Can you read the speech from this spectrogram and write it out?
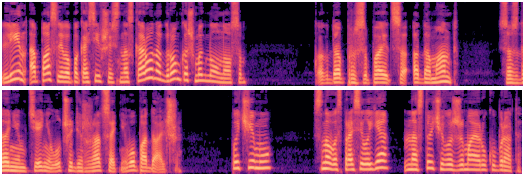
Лин, опасливо покосившись на Скорона, громко шмыгнул носом. «Когда просыпается Адамант, созданием тени лучше держаться от него подальше». «Почему?» — снова спросила я, настойчиво сжимая руку брата.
